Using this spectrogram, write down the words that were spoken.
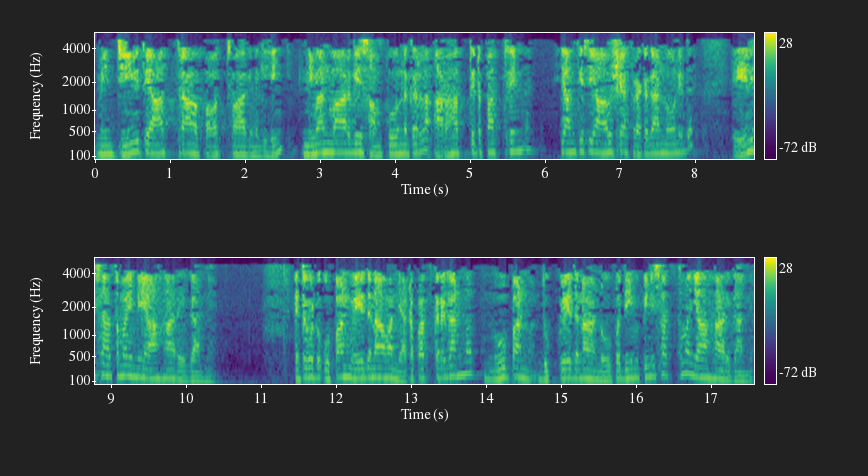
මේ ජීවිතය ආත්‍රාව පවත්වාගෙන ගිහින් නිවන් මාර්ගය සම්පූර්ණ කරලා අරහත්ත්වයටපත් වෙන්න යම්කිසි අවශ්‍යයක් රැක ගන්න ඕනේද? ඒ නිසා තමයි මේ ආහාරය ගන්නෙ. එතකොට උපන් වේදනාවන් යටපත් කරගන්නත් නූපන් දුක් වේදනා නූපදීම පිණිසත් තමයි ආහාරය ගන්නෙ.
